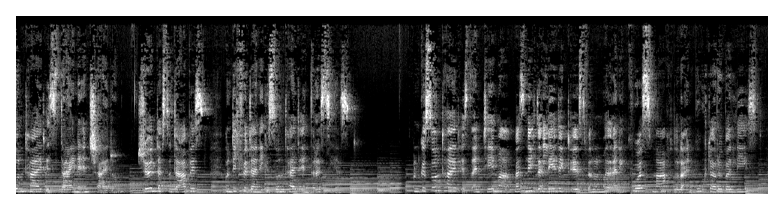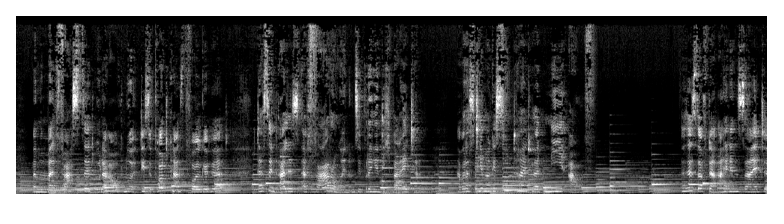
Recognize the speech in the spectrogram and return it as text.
Gesundheit ist deine Entscheidung. Schön, dass du da bist und dich für deine Gesundheit interessierst. Und Gesundheit ist ein Thema, was nicht erledigt ist, wenn man mal einen Kurs macht oder ein Buch darüber liest, wenn man mal fastet oder auch nur diese Podcast-Folge hört. Das sind alles Erfahrungen und sie bringen dich weiter. Aber das Thema Gesundheit hört nie auf einen Seite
